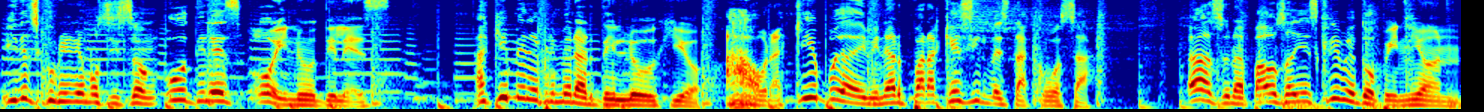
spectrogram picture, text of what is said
y descubriremos si son útiles o inútiles. Aquí viene el primer artilugio. Ahora, ¿quién puede adivinar para qué sirve esta cosa? Haz una pausa y escribe tu opinión.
